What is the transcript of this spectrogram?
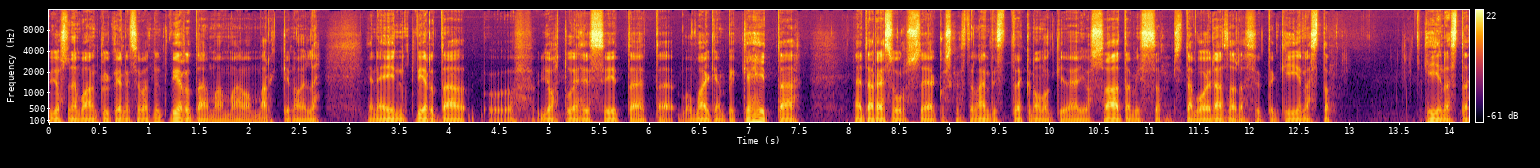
jos ne vaan kykenisivät nyt virtaamaan maailmanmarkkinoille. Ja ne ei nyt virtaa johtuen siis siitä, että on vaikeampi kehittää näitä resursseja, koska sitä läntistä teknologiaa ei ole saatavissa. Sitä voidaan saada sitten Kiinasta. Kiinasta.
